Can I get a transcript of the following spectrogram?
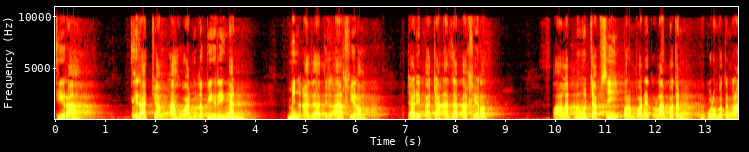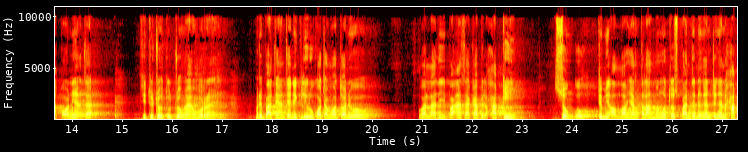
Tira dirajam ahwanu lebih ringan min adzabil akhirah daripada azab akhirat. Qalat mengucap si perempuan itulah mboten kula mboten nglakoni ada dituduh-tuduh ngawur. Meripati ancene keliru kacamata niku. Walladzi ba'atsaka bil haqqi sungguh demi Allah yang telah mengutus panjenengan dengan hak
